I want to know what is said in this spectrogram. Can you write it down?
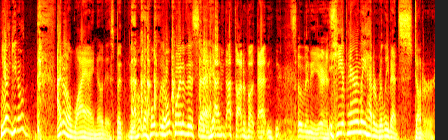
You know, you know, I don't know why I know this, but the, the whole the whole point of this uh, hip- I've not thought about that in so many years. he apparently had a really bad stutter,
